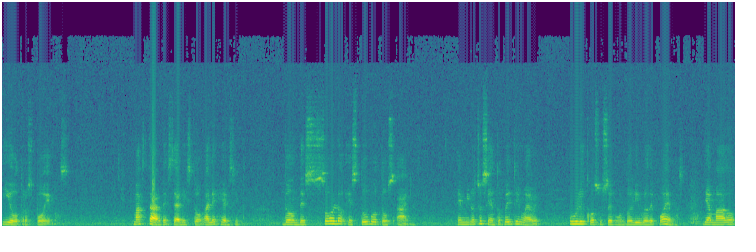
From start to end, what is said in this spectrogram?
y otros poemas. Más tarde se alistó al ejército, donde solo estuvo dos años. En 1829 publicó su segundo libro de poemas, llamado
